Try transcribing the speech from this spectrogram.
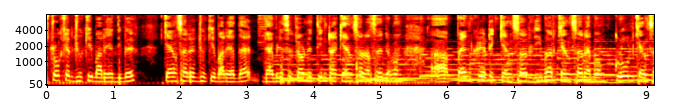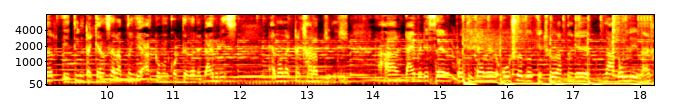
স্ট্রোকের ঝুঁকি বাড়িয়ে দিবে, ক্যান্সারের ঝুঁকি বাড়িয়ে দেয়। ডায়াবেটিসের কারণে তিনটা ক্যান্সার আছে, যেমন প্যানক্রিয়াটিক ক্যান্সার, লিভার ক্যান্সার এবং ক্লোন ক্যান্সার। এই তিনটা ক্যান্সার আপনাকে আক্রমণ করতে পারে। ডায়াবেটিস এমন একটা খারাপ জিনিস। আর ডায়াবেটিসের প্রতিকারের ঔষধও কিছু আপনাকে না বললেই নয়।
